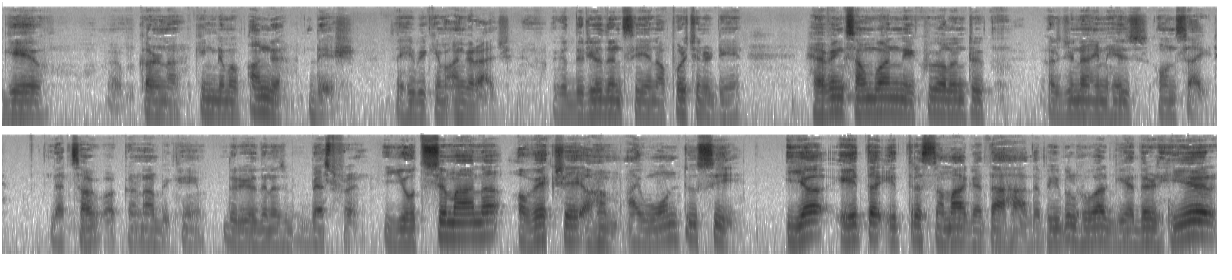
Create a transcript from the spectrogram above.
gave uh, Karna kingdom of Anga Desh. So he became Angaraj. Because Duryodhan see an opportunity having someone equivalent to Arjuna in his own side. That's how Karna became Duryodhana's best friend. Yotsimana avekshe aham. I want to see एत इत्र समागता। The people who are gathered here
